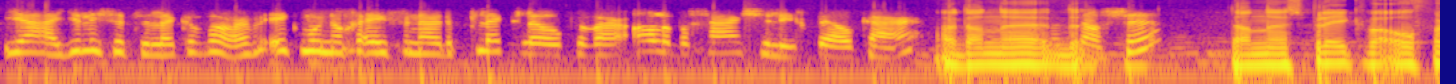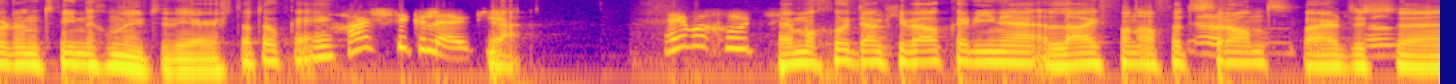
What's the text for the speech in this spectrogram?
Ja, jullie zitten lekker warm. Ik moet nog even naar de plek lopen waar alle bagage ligt bij elkaar. Oh, dan, tassen. dan spreken we over een 20 minuten weer. Is dat oké? Hartstikke leuk, ja. Ja. Helemaal goed. Helemaal goed, dankjewel Carina. Live vanaf het strand, waar het dus eh,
